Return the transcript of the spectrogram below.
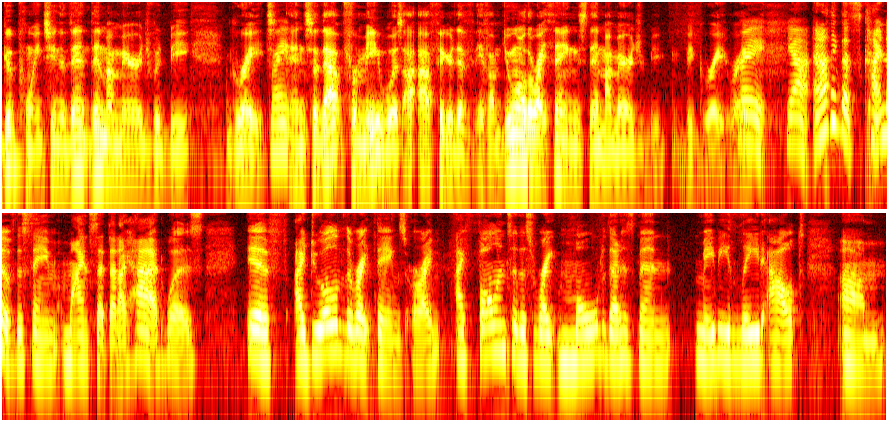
good points, you know, then then my marriage would be great. Right. And so that for me was I, I figured that if I'm doing all the right things, then my marriage would be be great, right? Right. Yeah. And I think that's kind of the same mindset that I had was if I do all of the right things or I I fall into this right mold that has been maybe laid out um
